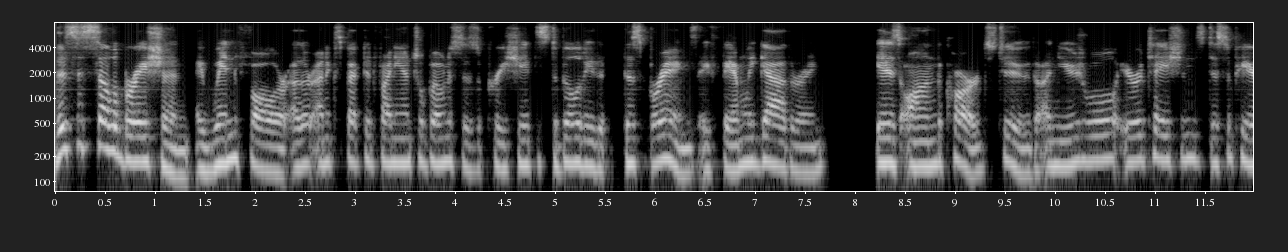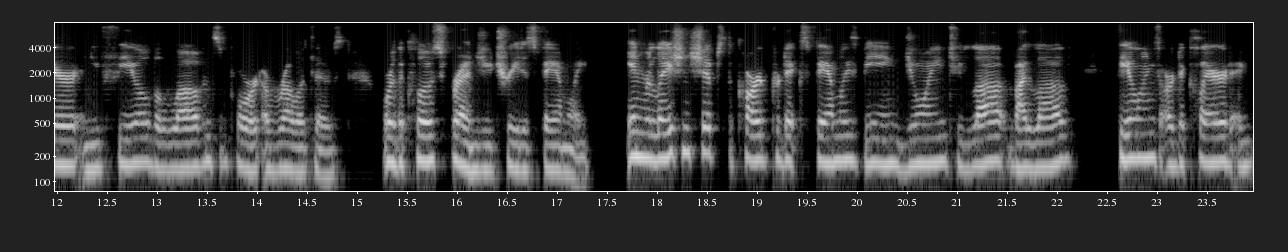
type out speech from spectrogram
This is celebration, a windfall, or other unexpected financial bonuses. Appreciate the stability that this brings. A family gathering is on the cards too. The unusual irritations disappear and you feel the love and support of relatives or the close friends you treat as family. In relationships, the card predicts families being joined to love by love. Feelings are declared and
